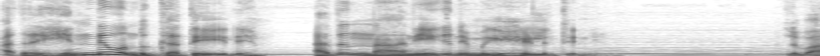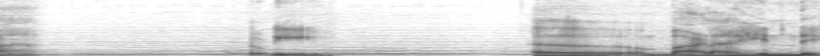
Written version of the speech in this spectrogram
ಅದರ ಹಿಂದೆ ಒಂದು ಕತೆ ಇದೆ. ಅದನ್ನು ನಾನೀಗ ನಿಮಗೆ ಹೇಳ್ತೀನಿ ಅಲ್ವಾ? ನೋಡಿ ಬಹಳ ಹಿಂದೆ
